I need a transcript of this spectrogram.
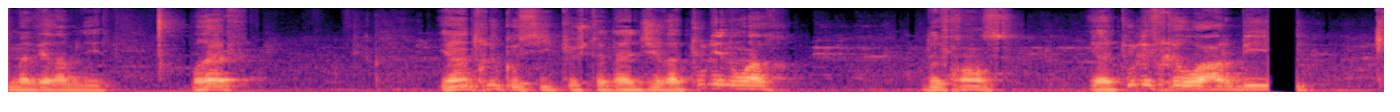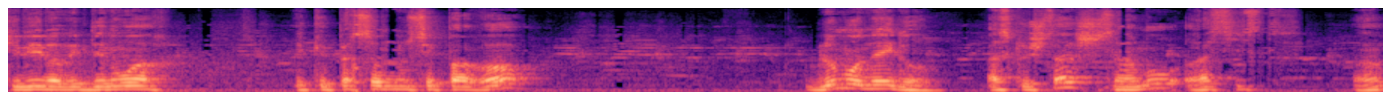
m'avait ramené. Bref, il y a un truc aussi que je tenais à dire à tous les Noirs de France et à tous les frérots Arbi qui vivent avec des Noirs et que personne ne nous séparera. Le mot nègre, à ce que je sache, c'est un mot raciste. Hein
